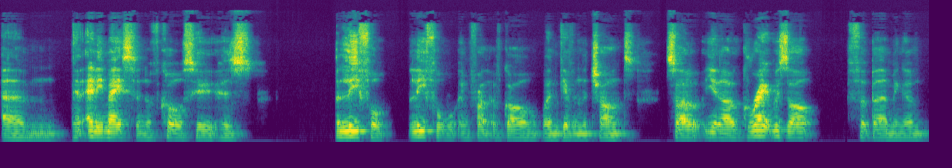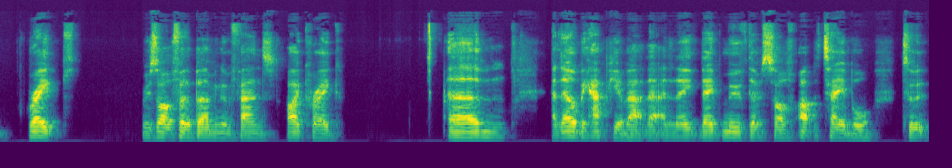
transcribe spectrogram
Um, and Ellie Mason, of course, who has lethal, lethal in front of goal when given the chance. So, you know, great result for Birmingham. Great result for the Birmingham fans. Hi, Craig. Um, and they'll be happy about that. And they they've moved themselves up the table to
